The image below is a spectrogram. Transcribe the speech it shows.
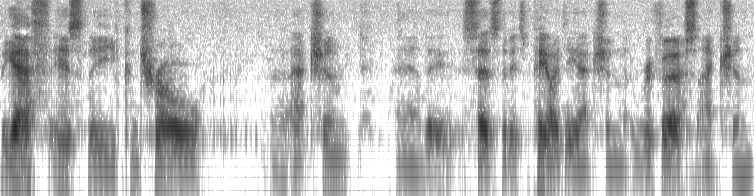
the F is the control uh, action, and it says that it's PID action, reverse action.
